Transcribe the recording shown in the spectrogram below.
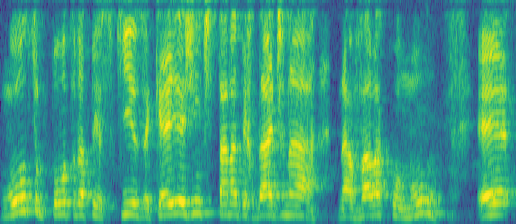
Um outro ponto da pesquisa, que aí a gente está, na verdade, na, na vala comum, é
